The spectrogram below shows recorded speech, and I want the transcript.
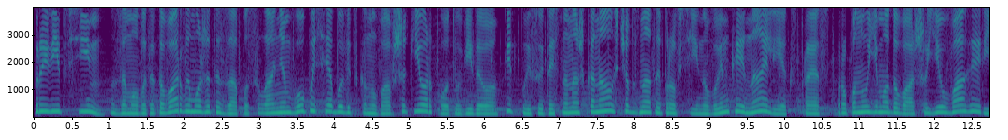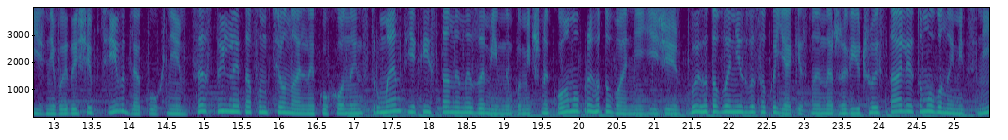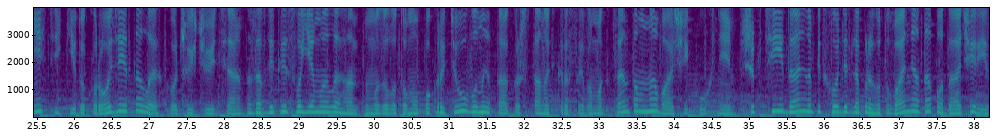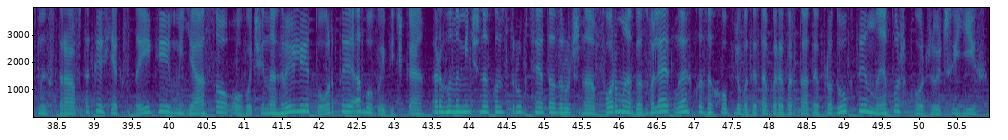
Привіт всім! Замовити товар ви можете за посиланням в описі або відсканувавши QR-код у відео. Підписуйтесь на наш канал, щоб знати про всі новинки на AliExpress. Пропонуємо до вашої уваги різні види щипців для кухні. Це стильний та функціональний кухонний інструмент, який стане незамінним помічником у приготуванні їжі. Виготовлені з високоякісної нержавіючої сталі, тому вони міцні, стійкі до корозії та легко очищуються. Завдяки своєму елегантному золотому покриттю вони також стануть красивим акцентом на вашій кухні. Шипці ідеально підходять для приготування та подачі різних страв, таких як стейки, м'ясо, овочі на грилі, торти або випічка. Ергономічна конструкція та зручна форма дозволяють легко захоплювати та перевертати продукти, не пошкоджуючи їх.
